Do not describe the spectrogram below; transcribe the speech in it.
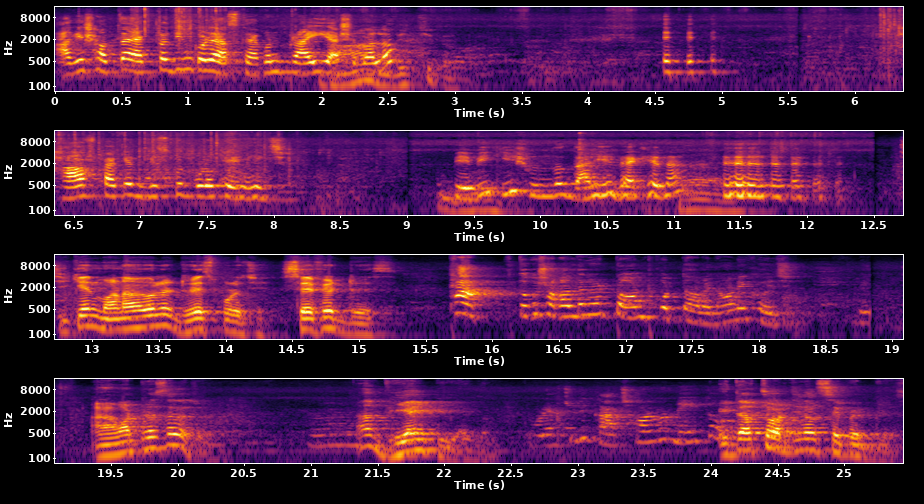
আগে সপ্তাহে একটা দিন করে আসতো এখন প্রায়ই আসে বলো? হ্যাঁ, হাফ প্যাকেট বিস্কুট পুরো খেয়ে নিয়েছে। বেবি কি সুন্দর দাঁড়িয়ে দেখে না? চিকেন বানাবে বলে ড্রেস পরেছে সেফের ড্রেস তোকে সকাল থেকে টন্ট করতে হবে না অনেক হয়েছে। আর আমার ড্রেস দেখেছ হ্যাঁ ভিআইপি একদম। ওর অ্যাকচুয়ালি কাজকর্ম নেই তো। এটা হচ্ছে অরিজিনাল সেফের ড্রেস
